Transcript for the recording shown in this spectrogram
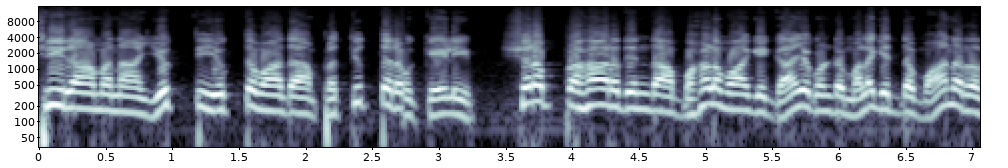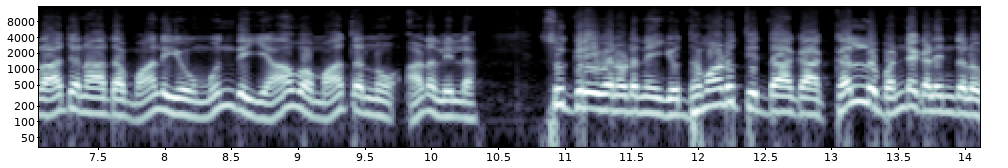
ಶ್ರೀರಾಮನ ಯುಕ್ತಿಯುಕ್ತವಾದ ಪ್ರತ್ಯುತ್ತರ ಕೇಳಿ ಶರಪ್ರಹಾರದಿಂದ ಬಹಳವಾಗಿ ಗಾಯಗೊಂಡು ಮಲಗಿದ್ದ ವಾನರ ರಾಜನಾದ ವಾಲಿಯು ಮುಂದೆ ಯಾವ ಮಾತನ್ನು ಆಡಲಿಲ್ಲ. ಸುಗ್ರೀವನೊಡನೆ ಯುದ್ಧ ಮಾಡುತ್ತಿದ್ದಾಗ ಕಲ್ಲು ಬಂಡೆಗಳಿಂದಲೂ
